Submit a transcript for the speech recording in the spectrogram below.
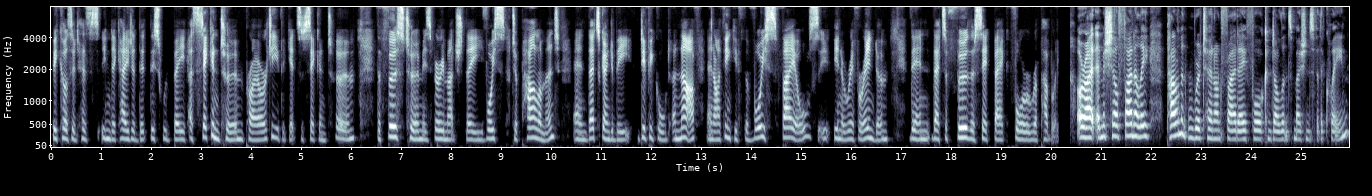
because it has indicated that this would be a second term priority if it gets a second term. The first term is very much the voice to Parliament, and that's going to be difficult enough. And I think if the voice fails, in a referendum, then that's a further setback for a republic. All right, and Michelle, finally, Parliament will return on Friday for condolence motions for the Queen,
